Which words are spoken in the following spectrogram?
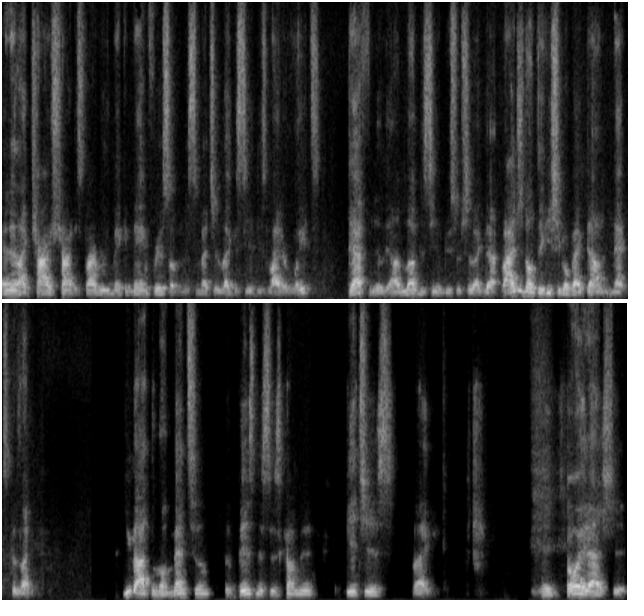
and then like try to try to start really making name for yourself and to cement your legacy at these lighter weights. Definitely. I'd love to see him do some shit like that but i just don't think he should go back down next because like you got the momentum the business is coming bitches like enjoy that shit.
